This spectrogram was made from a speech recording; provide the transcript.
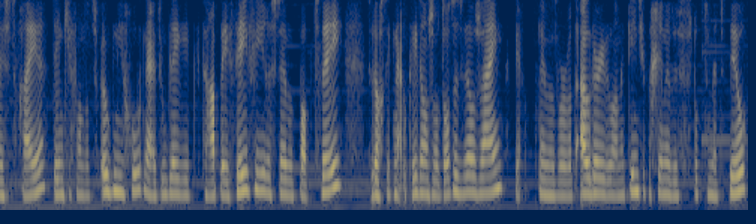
het vrije. Denk je van dat is ook niet goed. Nou, toen bleek ik het HPV-virus te hebben, PAP2. Toen dacht ik, nou oké, dan zal dat het wel zijn. Ja, op een gegeven moment wat ouder, je wil aan een kindje beginnen, dus we stopten met de pil.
